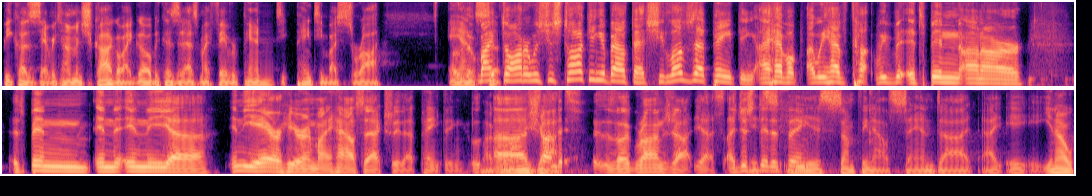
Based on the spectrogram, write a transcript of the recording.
Because every time in Chicago, I go because it has my favorite paint- painting by Seurat. And Uh, my so- daughter was just talking about that. She loves that painting. I have a we have t- we've been- it's been on our it's been in the in the uh in the air here in my house actually that painting. Uh, Sunday- Jatte. it was a grand shot. Yes. I just did a thing. Is something else, and uh, I- you know,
